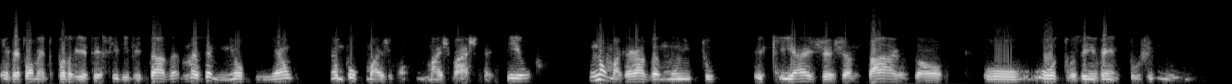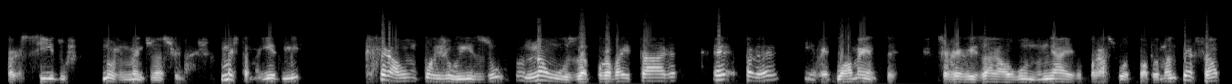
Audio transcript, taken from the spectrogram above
eventualmente poderia ter sido evitada, mas a minha opinião é um pouco mais, mais vasta. Eu não me agrada muito que haja jantares ou, ou outros eventos parecidos nos momentos nacionais. Mas também admito que será um prejuízo não os aproveitar eh, para, eventualmente, se realizar algum dinheiro para a sua própria manutenção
